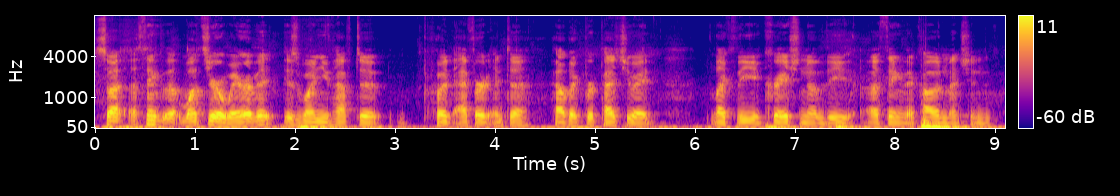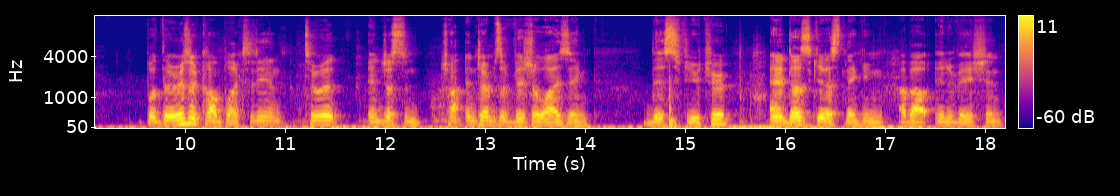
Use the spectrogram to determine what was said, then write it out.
So I, I think that once you're aware of it is when you have to put effort into helping perpetuate like the creation of the uh, thing that Colin mentioned. but there is a complexity into it in just in, in terms of visualizing this future and it does get us thinking about innovation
